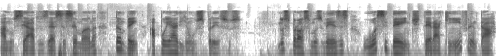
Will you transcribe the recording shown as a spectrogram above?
anunciados essa semana, também apoiariam os preços. Nos próximos meses, o Ocidente terá que enfrentar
